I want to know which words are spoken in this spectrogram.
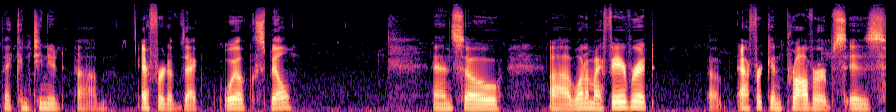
the continued um, effort of that oil spill. And so, uh, one of my favorite uh, African proverbs is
